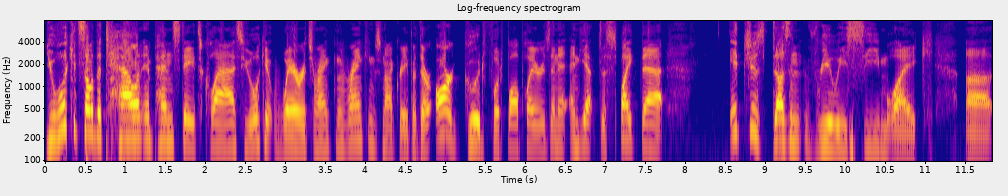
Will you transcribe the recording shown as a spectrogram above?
you look at some of the talent in Penn State's class, you look at where it's ranked, and the ranking's not great, but there are good football players in it, and yet despite that, it just doesn't really seem like uh,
